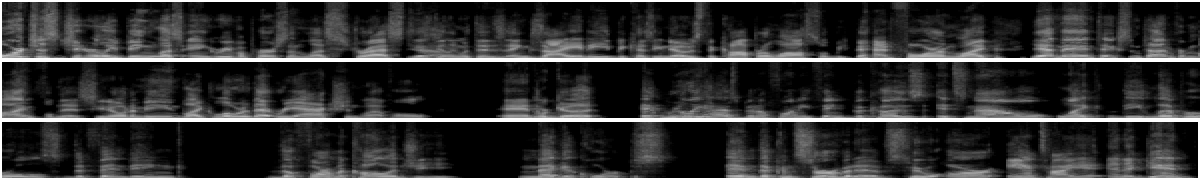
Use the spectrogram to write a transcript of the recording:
Or just generally being less angry of a person, less stressed. He's Yeah. dealing with his anxiety because he knows the copper loss will be bad for him. Like, yeah, man, take some time for mindfulness. You know what I mean? Like, lower that reaction level, and we're mm-hmm. good. It really has been a funny thing because it's now like the liberals defending the pharmacology megacorps and the conservatives who are anti it. And again,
